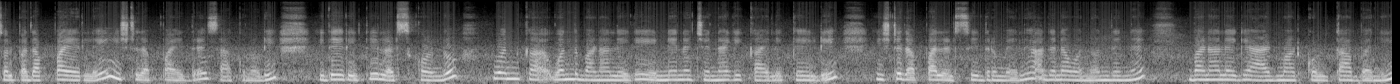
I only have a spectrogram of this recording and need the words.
ಸ್ವಲ್ಪ ದಪ್ಪ ಇರಲಿ, ಇಷ್ಟು ದಪ್ಪ ಇದ್ದರೆ ಸಾಕು ನೋಡಿ. ಇದೇ ರೀತಿ ಲಟ್ಸ್ಕೊಂಡು ಒಂದು ಕ, ಒಂದು ಬಣಲಿಗೆ ಎಣ್ಣೆನ ಚೆನ್ನಾಗಿ ಕಾಯಲಿಕ್ಕೆ ಇಡಿ. ಇಷ್ಟು ದಪ್ಪ ಲಟ್ಸಿದ್ರ ಮೇಲೆ ಅದನ್ನು ಒಂದೊಂದನ್ನೇ ಬಣಲೆಗೆ ಆ್ಯಡ್ ಮಾಡ್ಕೊಳ್ತಾ ಬನ್ನಿ.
